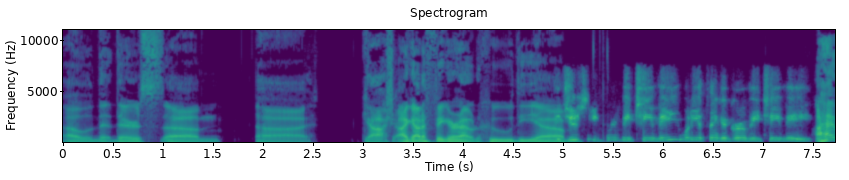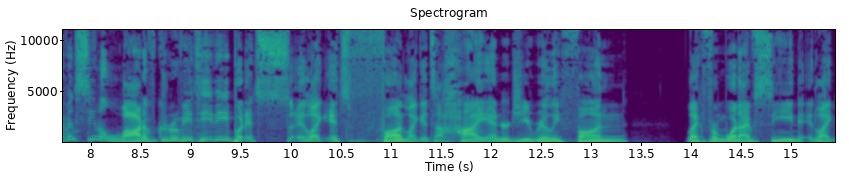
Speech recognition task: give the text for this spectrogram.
Uh, there's, um, uh, gosh, I got to figure out who the. Um, Did you see Groovy TV? What do you think of Groovy TV? I haven't seen a lot of Groovy TV, but it's like it's fun. Like it's a high energy, really fun. Like from what I've seen, like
